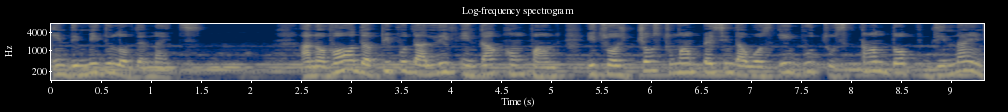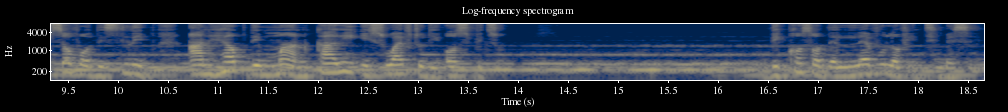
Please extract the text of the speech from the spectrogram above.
in the middle of the night. And of all the people that live in that compound, it was just one person that was able to stand up, deny himself of the sleep, and help the man carry his wife to the hospital because of the level of intimacy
